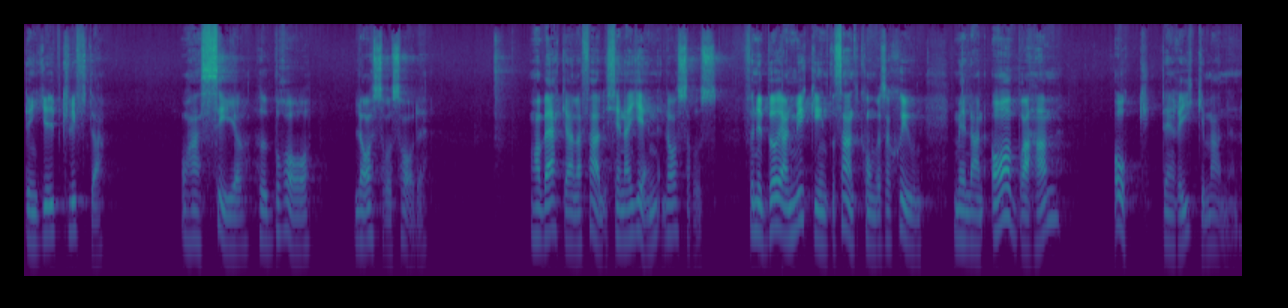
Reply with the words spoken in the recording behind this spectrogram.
det är en djup klyfta och han ser hur bra Lazarus har det. Och han verkar i alla fall känna igen Lazarus. För nu börjar en mycket intressant konversation mellan Abraham och den rike mannen.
